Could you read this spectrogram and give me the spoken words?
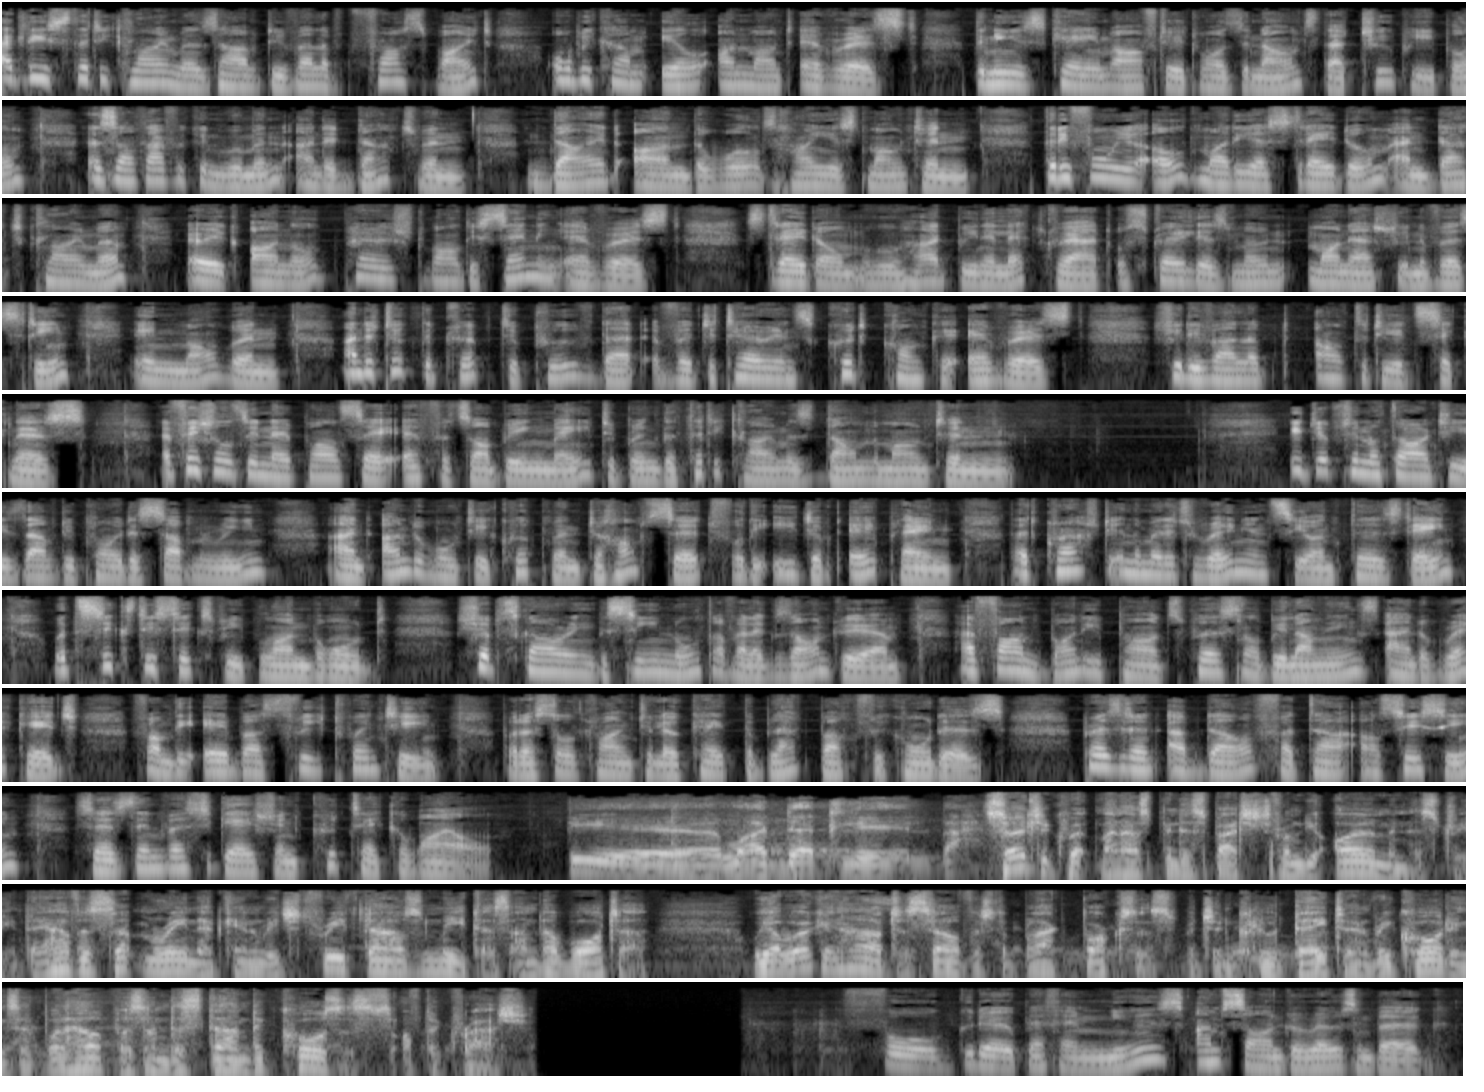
At least 30 climbers have developed frostbite or become ill on Mount Everest. The news came after it was announced that two people, a South African woman and a Dutchman, died on the world's highest mountain. 34-year-old Maria Strydom and Dutch climber Eric Arnold perished while descending Everest. Strydom, who had been a lecturer at Australia's Monash University in Melbourne, undertook the trip to prove that vegetarians could conquer Everest. She developed altitude sickness. Officials in Nepal say efforts are being made to bring the 30 climbers down the mountain. Egyptian authorities have deployed a submarine and underwater equipment to help search for the EgyptAir plane that crashed in the Mediterranean Sea on Thursday with 66 people on board. Ships scouring the sea north of Alexandria have found body parts, personal belongings and wreckage from the Airbus 320, but are still trying to locate the black box recorders. President Abdel Fattah al-Sisi says the investigation could take a while. Search equipment has been dispatched from the oil ministry. They have a submarine that can reach 3,000 meters underwater. We are working hard to salvage the black boxes, which include data and recordings that will help us understand the causes of the crash. For Good Hope FM News, I'm Sandra Rosenberg.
